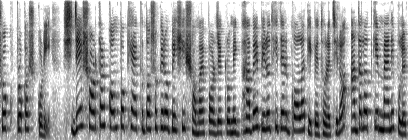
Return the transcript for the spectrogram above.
শোক প্রকাশ করি। যে সরকার কমপক্ষে এক দশকেরও বেশি সময় পর্যায়ক্রমিকভাবে বিরোধীদের গলা টিপে ধরেছিল, আদালতকে ম্যানিপুলেট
